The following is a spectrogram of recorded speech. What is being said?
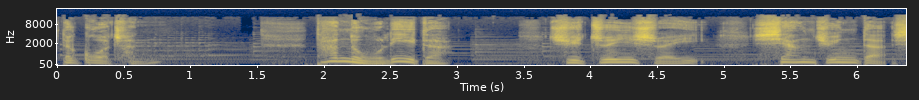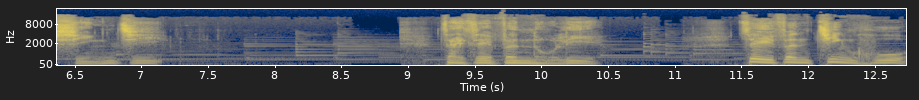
的过程。他努力的去追随湘军的行迹，在这份努力，这份近乎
